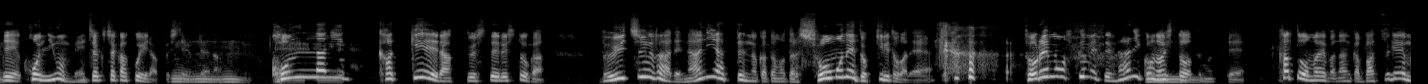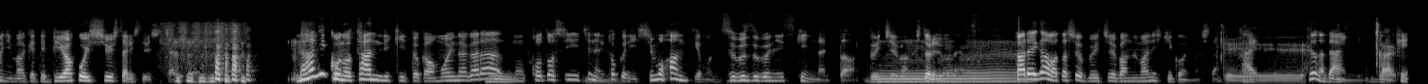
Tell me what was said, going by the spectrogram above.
で、本人もめちゃくちゃかっこいいラップしてるみたいな。こんなにかっけえラップしてる人が VTuber で何やってんのかと思ったらしょうもねえドッキリとかで。それも含めて何この人うんと思ってかと思えばなんか罰ゲームに負けて琵琶湖一周したりしてるし 何この短力とか思いながら、うん。もう今年1年特に下半期もズブズブに好きになった VTuber の一人でございます。す彼が私を VTuber 沼に引き込みました、はい。というのが第2位、はい。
